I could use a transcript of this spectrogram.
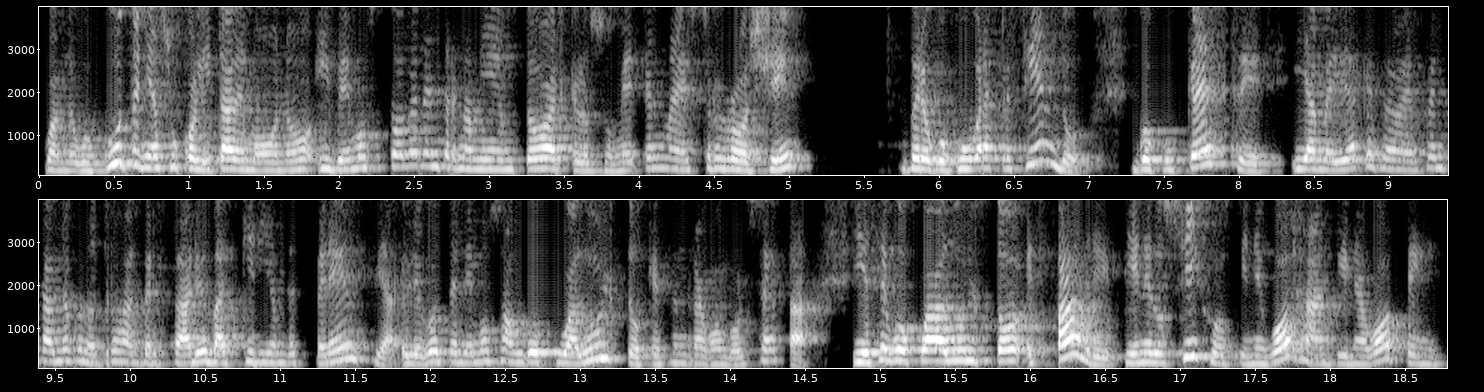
cuando Goku tenía su colita de mono, y vemos todo el entrenamiento al que lo somete el maestro Roshi pero Goku va creciendo, Goku crece y a medida que se va enfrentando con otros adversarios va adquiriendo experiencia. Y luego tenemos a un Goku adulto que es en Dragon Ball Z. Y ese Goku adulto es padre, tiene dos hijos, tiene Gohan, tiene Goten,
